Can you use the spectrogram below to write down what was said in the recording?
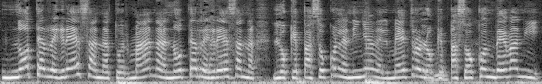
no te regresan a tu hermana, no te regresan a lo que pasó con la niña del metro, lo que pasó con Devani,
